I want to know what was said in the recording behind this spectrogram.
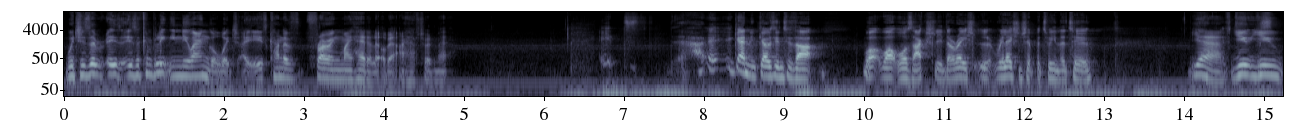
Which is a is, is a completely new angle, which is kind of throwing my head a little bit. I have to admit. it's again it goes into that what what was actually the race, relationship between the two Yeah, you you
